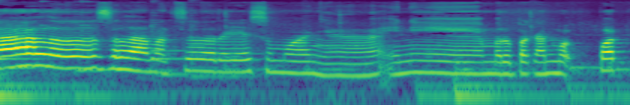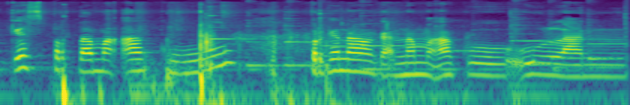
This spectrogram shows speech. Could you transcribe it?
Halo, selamat sore semuanya. Ini merupakan podcast pertama aku. Perkenalkan, nama aku Ulan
